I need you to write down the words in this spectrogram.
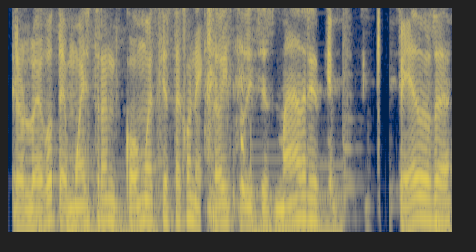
Pero luego te muestran cómo es que está conectado y tú dices, madre, qué, pedo, o sea,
